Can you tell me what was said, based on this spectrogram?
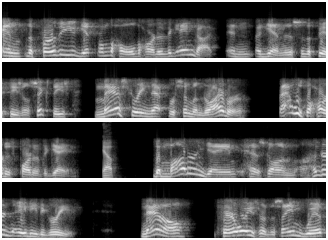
And the further you get from the hole, the harder the game got. And again, this is the 50s and 60s. Mastering that persimmon driver, that was the hardest part of the game. The modern game has gone 180 degrees. Now, fairways are the same width.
